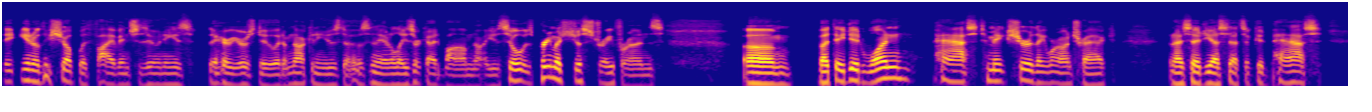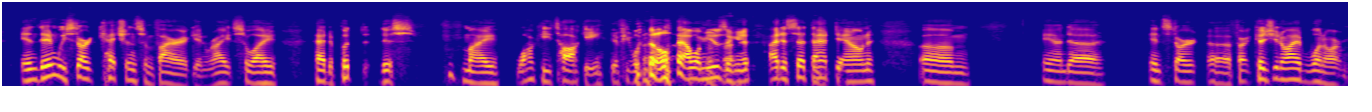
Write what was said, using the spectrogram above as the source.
they, you know, they show up with five inch Zunis. The Harriers do it. I'm not going to use those, and they had a laser guide bomb, not used. So it was pretty much just strafe runs. Um, but they did one pass to make sure they were on track. And I said, yes, that's a good pass. And then we start catching some fire again, right? So I had to put this my walkie-talkie, if you will, how I'm using it. I had to set that down, um, and uh, and start fire because you know I had one arm,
